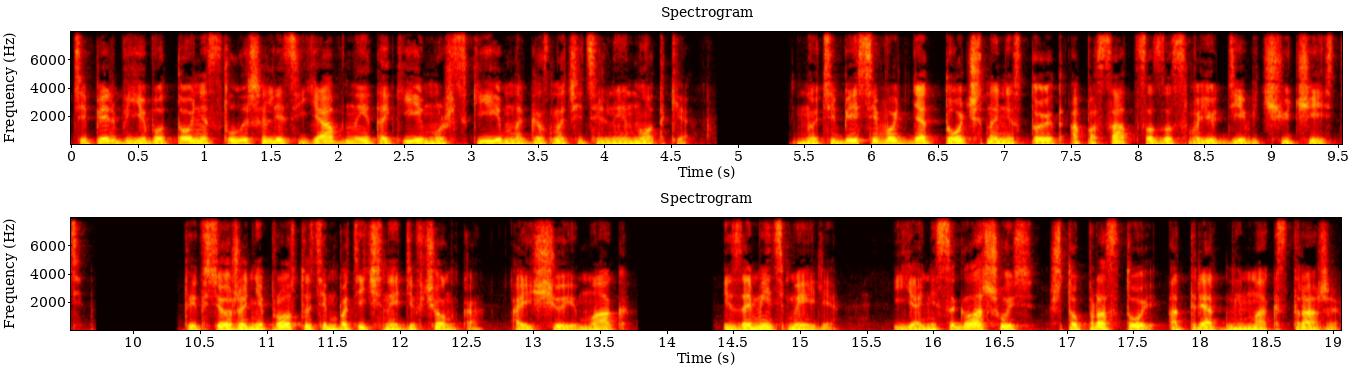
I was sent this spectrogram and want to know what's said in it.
Теперь в его тоне слышались явные такие мужские многозначительные нотки. Но тебе сегодня точно не стоит опасаться за свою девичью честь. Ты все же не просто симпатичная девчонка, а еще и маг. И заметь, Мейли, я не соглашусь, что простой отрядный маг стражи.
